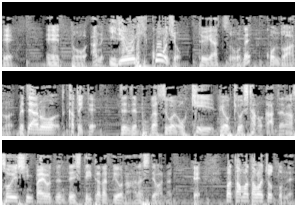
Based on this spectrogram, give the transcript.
で、えー、っと、あの、医療費控除というやつをね、今度あの、別にあの、かといって、全然僕がすごい大きい病気をしたのかって、なんかそういう心配を全然していただくような話ではなくて、まあ、たまたまちょっとね、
